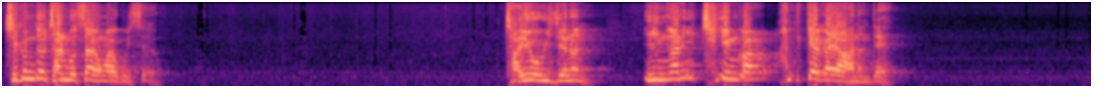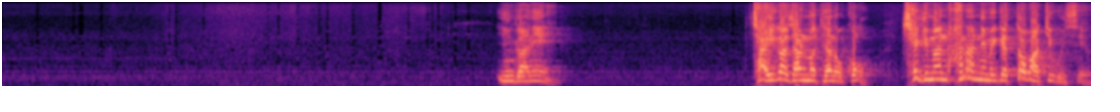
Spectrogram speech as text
지금도 잘못 사용하고 있어요. 자유의지는 인간이 책임과 함께 가야 하는데 인간이 자기가 잘못해놓고 책임은 하나님에게 떠맡기고 있어요.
